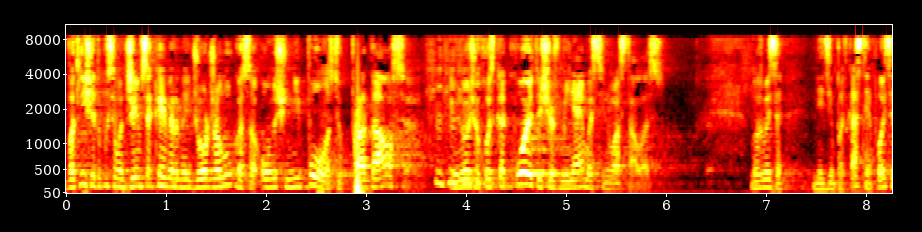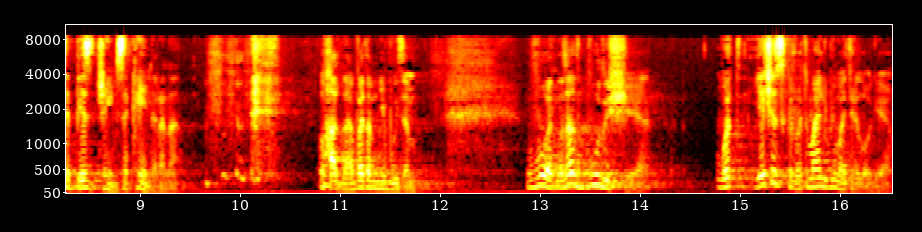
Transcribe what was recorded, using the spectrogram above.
в отличие, допустим, от Джеймса Кэмерона и Джорджа Лукаса, он еще не полностью продался, и у него еще хоть какое-то еще вменяемость у него осталось. В смысле, ни один подкаст не обходится без Джеймса Кэмерона. Ладно, об этом не будем. Вот, «Назад в будущее». Вот я честно скажу, это моя любимая трилогия.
